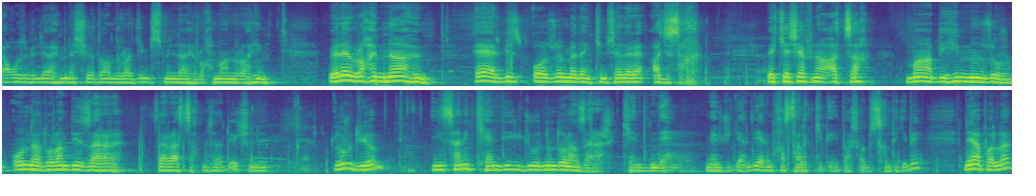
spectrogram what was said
Euzu billahi mineşşeytanirracim. Bismillahirrahmanirrahim. Velev rahimnahum eğer biz o zulmeden kimselere acısak ve keşefna açsak ma bihim munzurun onlarda olan bir zararı zarar açsak mesela diyor ki şimdi dur diyor insanın kendi vücudunda olan zarar kendinde mevcut yani diyelim hastalık gibi başka bir sıkıntı gibi ne yaparlar?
